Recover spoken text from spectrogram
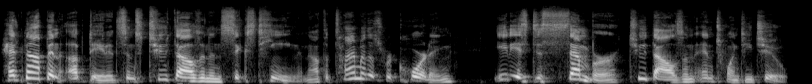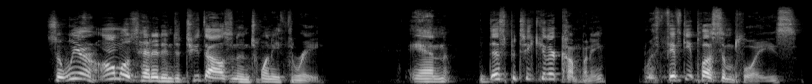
had not been updated since 2016. Now, at the time of this recording, it is December 2022. So we are almost headed into 2023. And this particular company, with 50 plus employees,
